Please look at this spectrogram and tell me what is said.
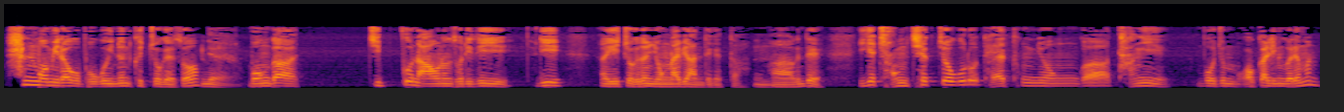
한 몸이라고 보고 있는 그쪽에서 네. 뭔가 찝고 나오는 소리들이 이쪽에서는 용납이 안 되겠다. 음. 아, 근데 이게 정책적으로 대통령과 당이 뭐 좀 엇갈리는 거라면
